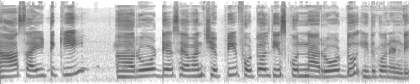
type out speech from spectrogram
నా సైట్కి రోడ్ వేసామని చెప్పి ఫోటోలు తీసుకున్న రోడ్డు ఇదిగోనండి.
